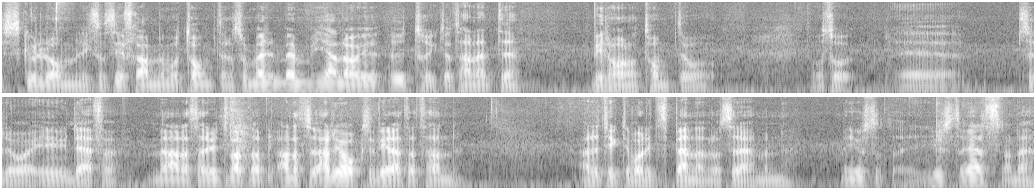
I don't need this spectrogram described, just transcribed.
skulle de liksom se fram emot tomten och så. Men, men Janne har ju uttryckt att han inte vill ha någon tomte och, och så. Eh, så det var är ju därför. Men annars hade det inte varit något, annars hade jag också velat att han hade tyckt det var lite spännande och sådär. Men, men just, just rädslan där.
